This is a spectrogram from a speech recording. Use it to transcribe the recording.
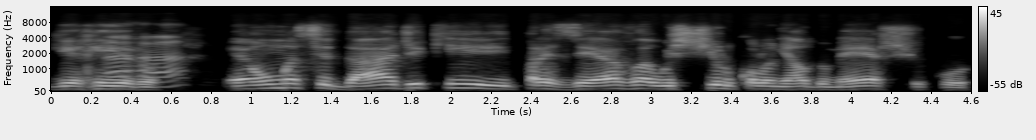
Guerreiro. Uhum. É uma cidade que preserva o estilo colonial do México.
